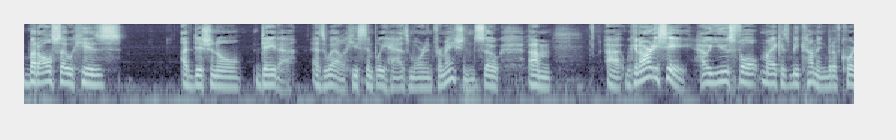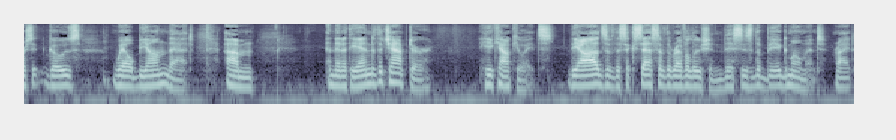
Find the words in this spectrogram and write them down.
but also his additional data as well. He simply has more information. So um, uh, we can already see how useful Mike is becoming, but of course it goes well beyond that. Um, and then at the end of the chapter, he calculates the odds of the success of the revolution. This is the big moment, right?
